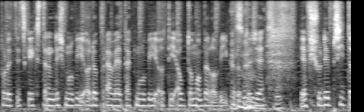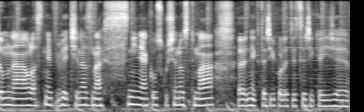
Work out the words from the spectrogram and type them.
politických stran když mluví o dopravě, tak mluví o té automobilové, protože jasně. je všudy přítomná, vlastně většina z nás s ní nějakou zkušenost má. E, někteří politici říkají, že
